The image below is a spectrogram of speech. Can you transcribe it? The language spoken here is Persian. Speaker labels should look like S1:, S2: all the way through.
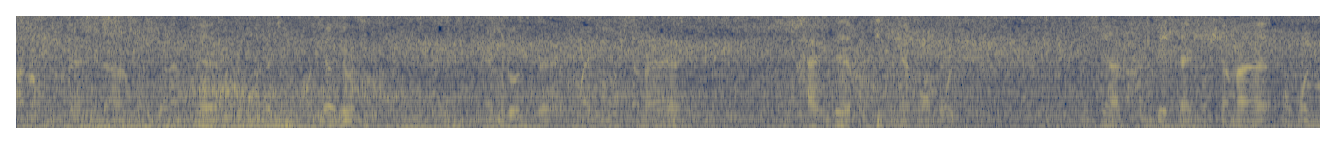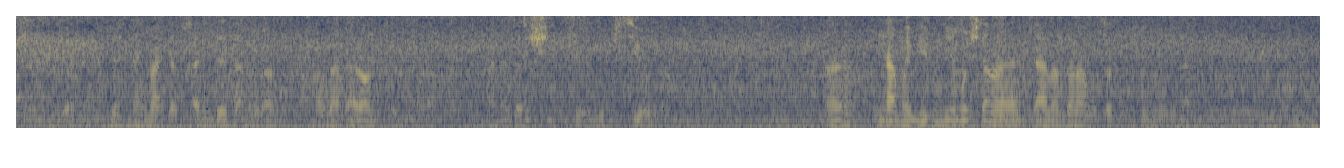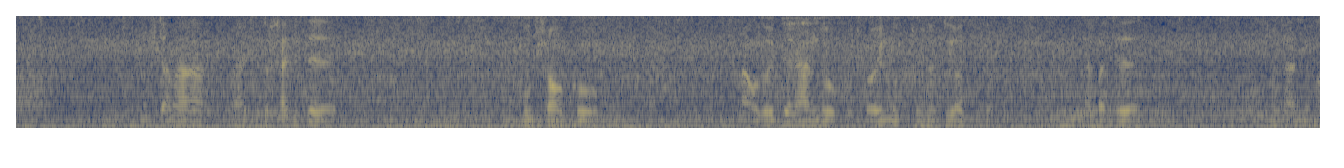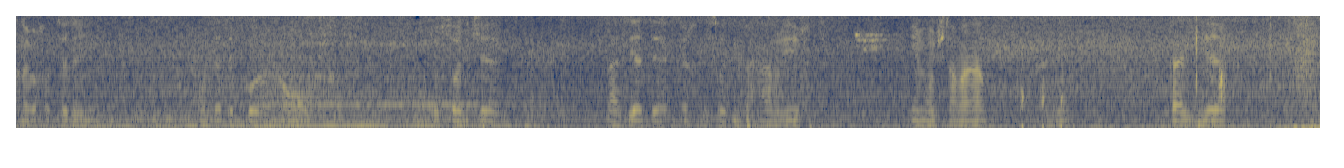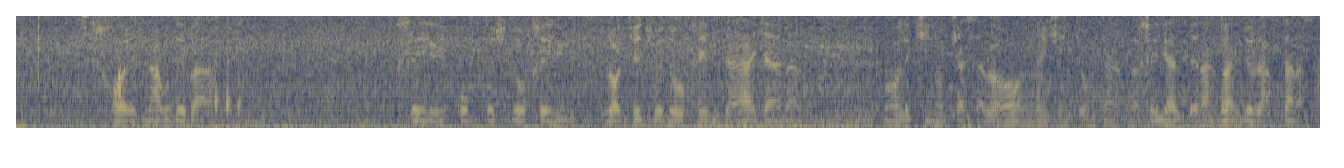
S1: سلام برمیدم امیدوارم که حالتون عالی عالی باشه امروز اومدیم مجتمع خرید اکسین آمول یکی از بهترین مجتمع آمول میشه اینجا بهترین مرکز خرید تقریبا مازندران فکر می‌کنم از نظر شیکی و لوکسی و این نمای بیرونی مجتمع که الان دارم واسه فیلم می‌بینم مجتمع مرکز خرید پوشاک و مغازهای برند و فروشگاه لوکس و زیاد بوده. البته متاسفانه به خاطر این مدت کرونا و این دو سالی که وضعیت اقتصادی به هم ریخت این مجتمع هم از این قضیه خارج نبوده و خیلی افت داشته و خیلی راکت شده و خیلی ضرر کردن. مالکین و کسبه ها و اینایی که اینجا بودن و خیلی از برندها اینجا رفتن اصلا.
